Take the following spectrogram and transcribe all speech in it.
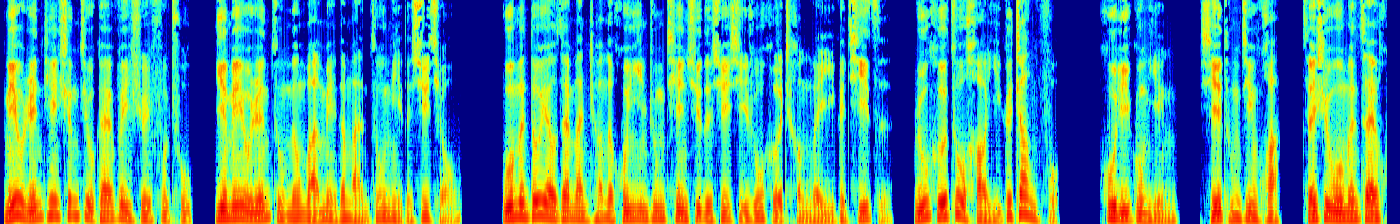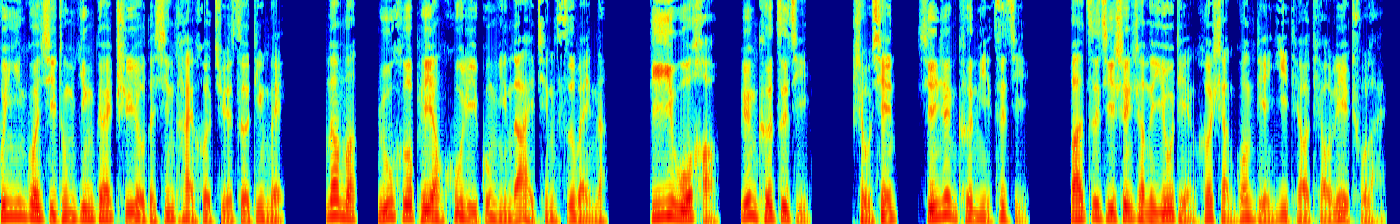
没有人天生就该为谁付出，也没有人总能完美的满足你的需求。我们都要在漫长的婚姻中谦虚的学习如何成为一个妻子，如何做好一个丈夫，互利共赢。协同进化才是我们在婚姻关系中应该持有的心态和角色定位。那么，如何培养互利共赢的爱情思维呢？第一，我好，认可自己。首先，先认可你自己，把自己身上的优点和闪光点一条条列出来。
